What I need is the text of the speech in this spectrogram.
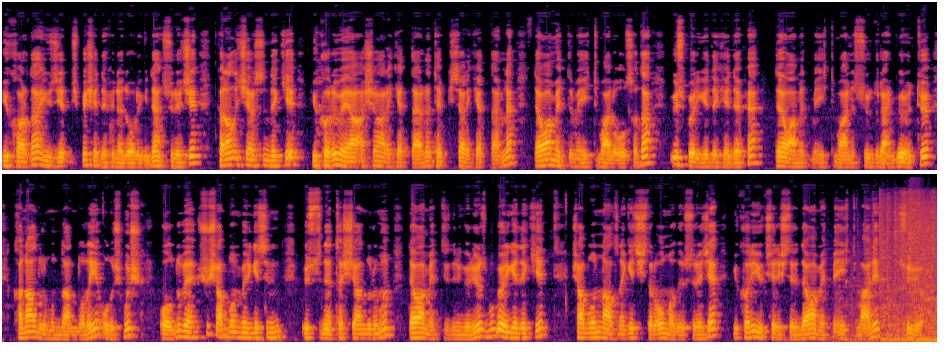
yukarıda 175 hedefine doğru giden süreci kanal içerisindeki yukarı veya aşağı hareketlerle, tepkisi hareketlerle devam ettirme ihtimali olsa da üst bölgedeki hedefe devam etme ihtimalini sürdüren görüntü kanal durumundan dolayı oluşmuş oldu ve şu şablon bölgesinin üstüne taşıyan durumu devam ettirdiğini görüyoruz. Bu bölgedeki şablonun altına geçişler olmadığı sürece yukarı yükselişleri devam etme ihtimali sürüyor.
